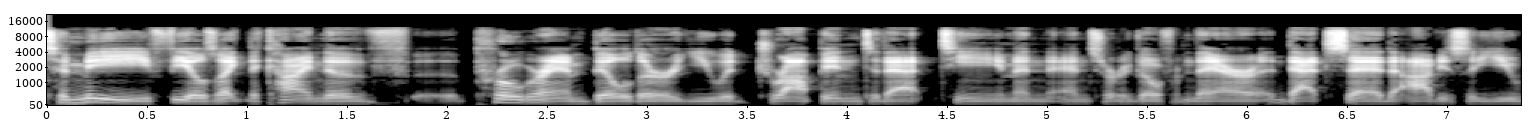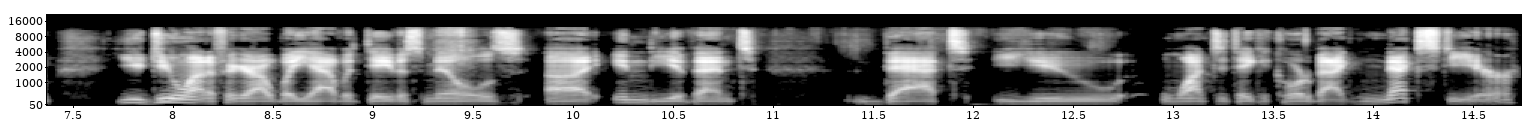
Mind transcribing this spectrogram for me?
to me feels like the kind of uh, program builder you would drop into that team and, and sort of go from there. That said, obviously you you do want to figure out what you have with Davis Mills uh, in the event that you want to take a quarterback next year,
